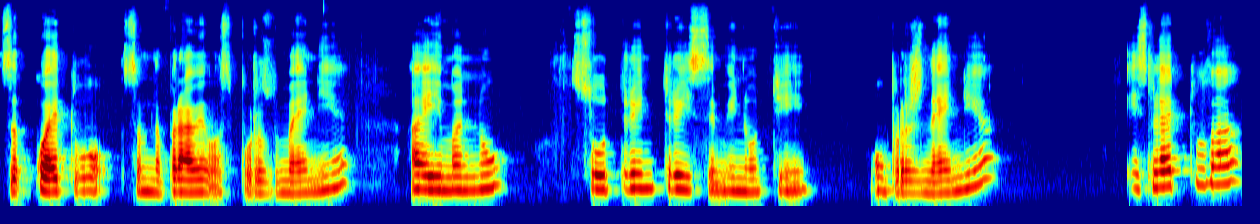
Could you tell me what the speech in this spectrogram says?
за което съм направила споразумение, а именно сутрин 30 минути упражнения и след това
